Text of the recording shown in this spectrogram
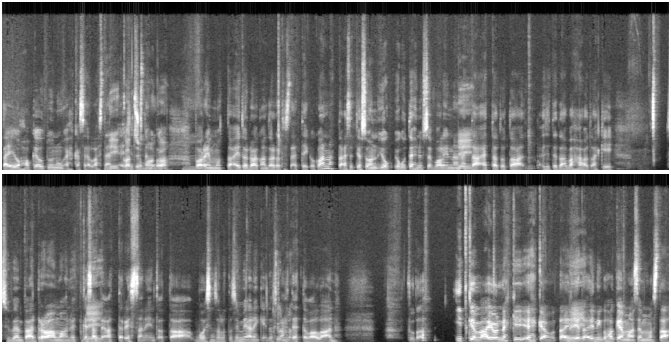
tai ei ole hakeutunut ehkä sellaisten niin, esitysten mm. parin, mutta ei todellakaan tarkoita sitä, etteikö kannattaisi. Että jos on joku tehnyt sen valinnan, niin. että, että tota, esitetään vähän jotakin syvempää draamaa nyt kesäteatterissa, niin, niin tota, voisin olla tosi mielenkiintoista Kyllä. lähteä tavallaan tota, itkemään jonnekin ehkä, tai, niin. tai niin kuin hakemaan semmoista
